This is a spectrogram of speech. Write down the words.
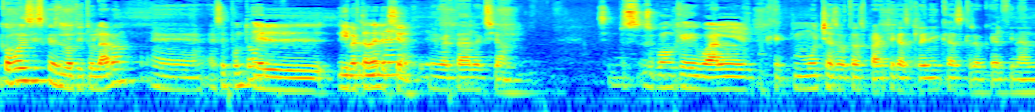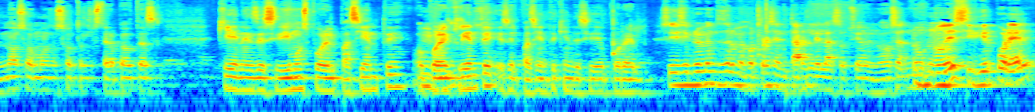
¿Cómo dices que lo titularon eh, ese punto? El libertad de elección. Libertad de elección. Sí, pues, supongo que igual que muchas otras prácticas clínicas, creo que al final no somos nosotros los terapeutas quienes decidimos por el paciente o por el cliente, es el paciente quien decide por él. Sí, simplemente es a lo mejor presentarle las opciones, ¿no? O sea, no, no decidir por él,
